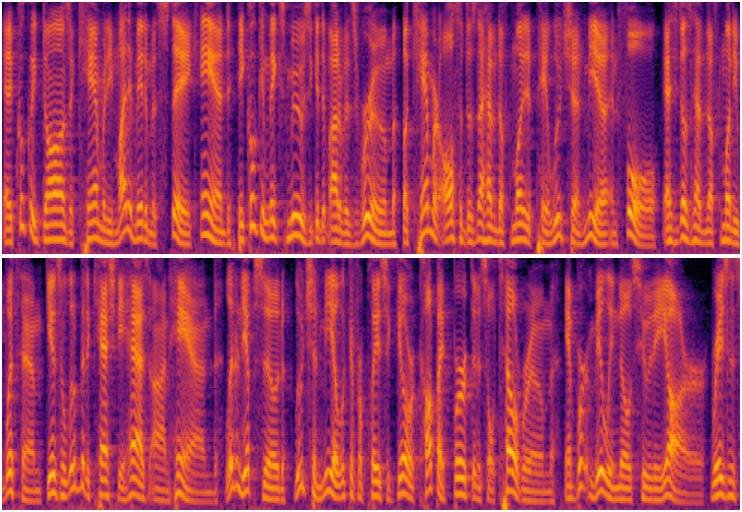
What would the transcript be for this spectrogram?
and it quickly dawns on Cameron he might have made a mistake, and he quickly makes moves to get them out of his room, but Cameron also does not have enough money to pay Lucia and Mia in full, as he doesn't have enough money with him, gives him a little bit of cash that he has on hand. Later in the episode, Lucia and Mia looking for a place to go are caught by Bert in his hotel room, and Bert immediately knows who they are, raising his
